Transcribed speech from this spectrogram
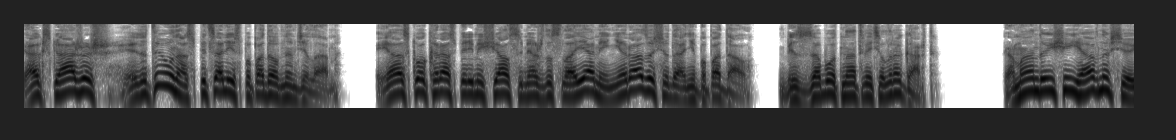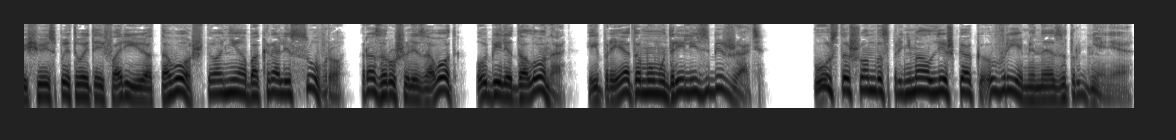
«Как скажешь, это ты у нас специалист по подобным делам. Я сколько раз перемещался между слоями, ни разу сюда не попадал», — беззаботно ответил Рогард. Командующий явно все еще испытывает эйфорию от того, что они обокрали Сувру, разрушили завод, убили Далона и при этом умудрились сбежать. Пустошь он воспринимал лишь как временное затруднение.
